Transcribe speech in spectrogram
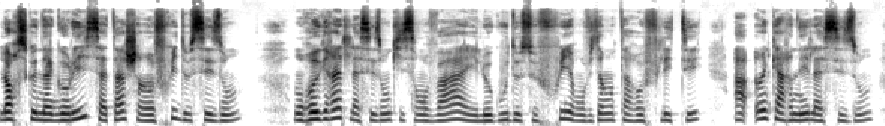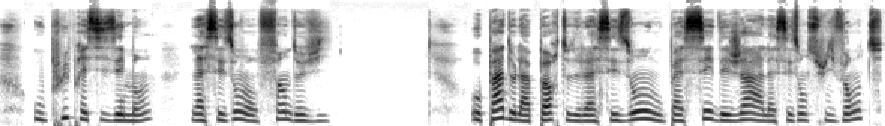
Lorsque Nagori s'attache à un fruit de saison, on regrette la saison qui s'en va et le goût de ce fruit en vient à refléter, à incarner la saison, ou plus précisément la saison en fin de vie. Au pas de la porte de la saison ou passé déjà à la saison suivante,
